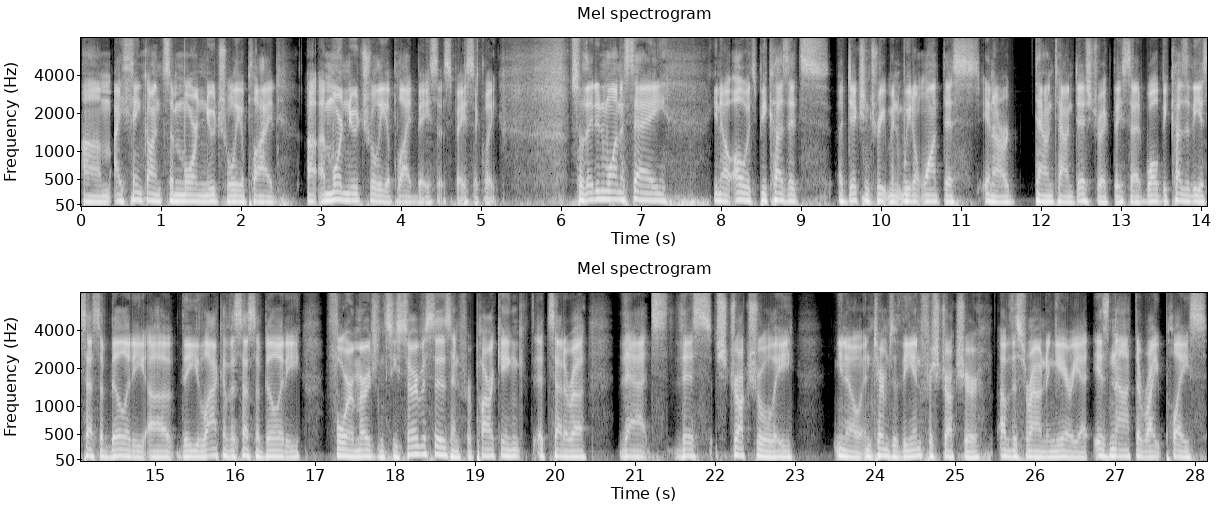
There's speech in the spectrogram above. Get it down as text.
Um, I think on some more neutrally applied, uh, a more neutrally applied basis, basically. So they didn't want to say, you know, oh, it's because it's addiction treatment. We don't want this in our downtown district. They said, well, because of the accessibility, uh, the lack of accessibility for emergency services and for parking, et cetera, that this structurally, you know, in terms of the infrastructure of the surrounding area, is not the right place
